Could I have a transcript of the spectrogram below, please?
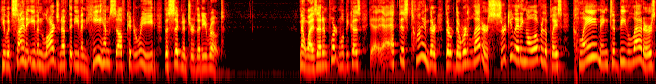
he would sign it even large enough that even he himself could read the signature that he wrote. Now, why is that important? Well, because uh, at this time there, there, there, were letters circulating all over the place claiming to be letters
